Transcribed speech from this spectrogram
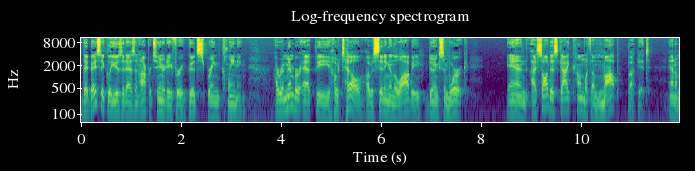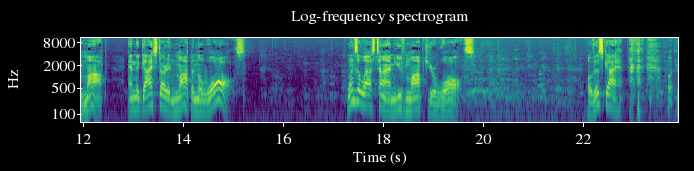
they basically use it as an opportunity for a good spring cleaning. I remember at the hotel, I was sitting in the lobby doing some work, and I saw this guy come with a mop bucket and a mop, and the guy started mopping the walls. When's the last time you've mopped your walls? Well, this guy, not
